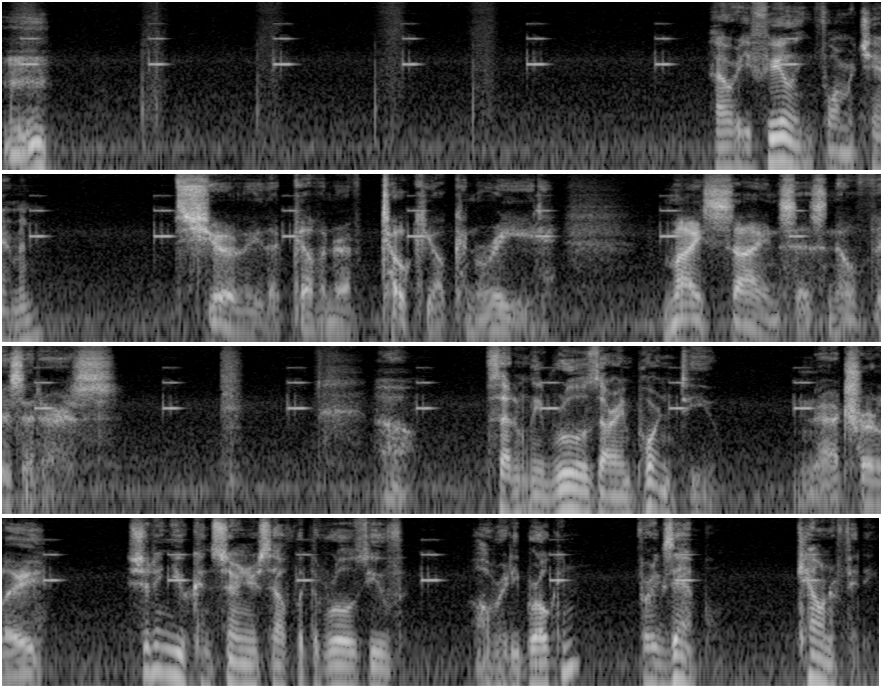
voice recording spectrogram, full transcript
Hmm? How are you feeling, former chairman? Surely the governor of Tokyo can read. My sign says no visitors. Oh, suddenly rules are important to you. Naturally. Shouldn't you concern yourself with the rules you've already broken? For example, counterfeiting.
